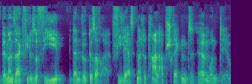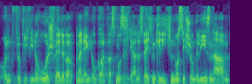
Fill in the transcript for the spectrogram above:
wenn man sagt Philosophie, dann wirkt das auf viele erstmal total abschreckend ähm, und, und wirklich wie eine hohe Schwelle, weil man denkt, oh Gott, was muss ich alles, welchen Griechen muss ich schon gelesen haben,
